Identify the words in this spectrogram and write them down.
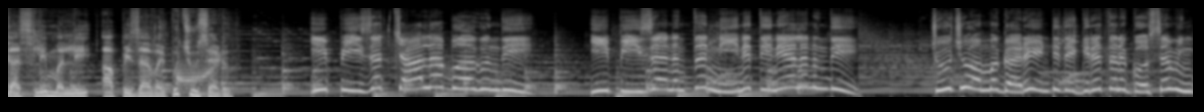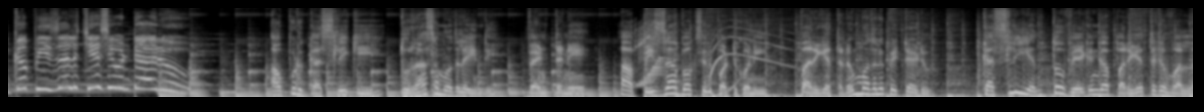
కస్లీ మళ్ళీ ఆ పిజ్జా వైపు చూశాడు. ఈ పిజ్జా చాలా బాగుంది. ఈ పిజ్జానంతా నేనే తినేయాలనుంది. చూచూ అమ్మగారు ఇంటి దగ్గర తన కోసం ఇంకా పిజ్జాలు చేసి ఉంటారు. అప్పుడు కస్లీకి దురాశ మొదలైంది. వెంటనే ఆ పిజ్జా బాక్స్ని పట్టుకొని పరిగెత్తడం మొదలుపెట్టాడు. కస్లీ ఎంతో వేగంగా పరిగెత్తడం వల్ల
